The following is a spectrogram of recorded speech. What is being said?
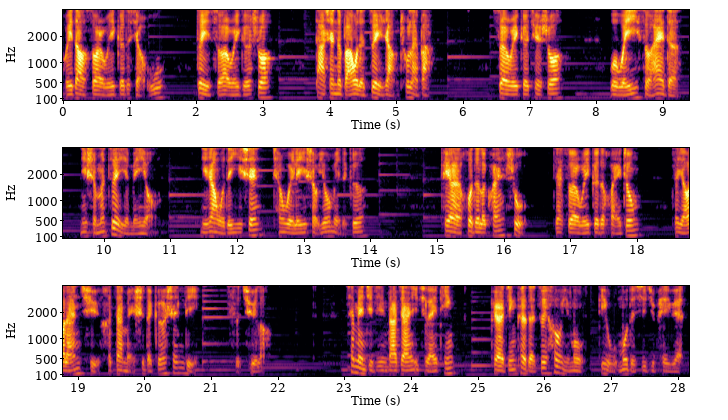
回到索尔维格的小屋，对索尔维格说：“大声的把我的罪嚷出来吧。”索尔维格却说：“我唯一所爱的，你什么罪也没有，你让我的一生成为了一首优美的歌。”佩尔获得了宽恕，在索尔维格的怀中，在摇篮曲和赞美诗的歌声里死去了。下面就请大家一起来听佩尔金特的最后一幕第五幕的戏剧配乐。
